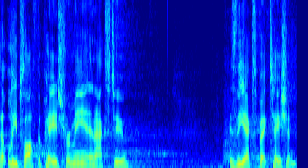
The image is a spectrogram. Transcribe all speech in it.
that leaps off the page for me in Acts 2 is the expectation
